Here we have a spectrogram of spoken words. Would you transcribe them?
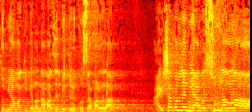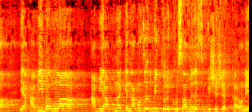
তুমি আমাকে কেন নামাজের ভিতরে খোসা মারলা? আয়েশা বললেন, ইয়া রসুল আল্লাহ ইয়া হাবিব আল্লাহ আমি আপনাকে নামাজের ভিতরে খোসা মেরেছি বিশেষ এক কারণে।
